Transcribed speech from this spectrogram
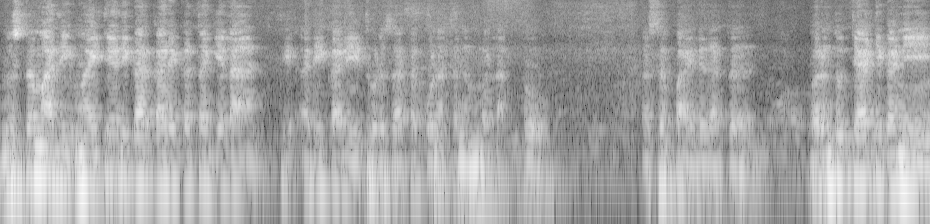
नुसतं माझी माहिती अधिकार कार्यकर्ता गेला ते अधिकारी थोडस आता कोणाचा नंबर लागतो असं पाहिलं जातं. परंतु त्या ठिकाणी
